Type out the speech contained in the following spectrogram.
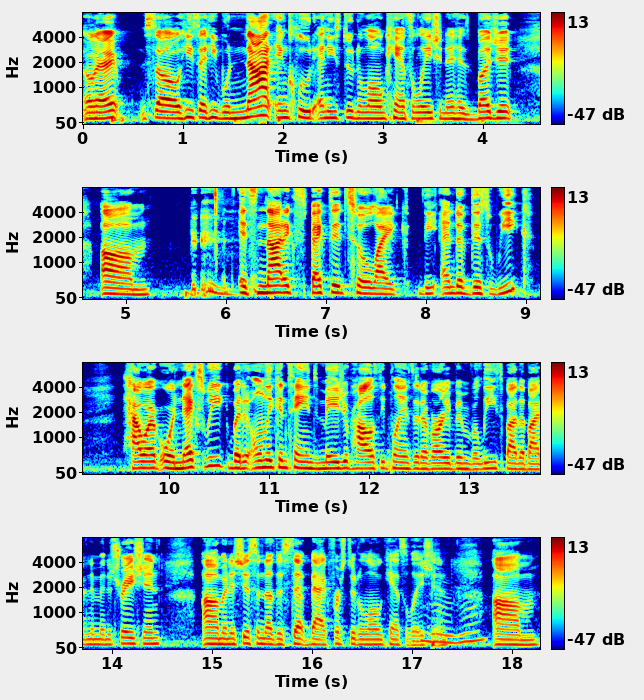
Okay. So he said he will not include any student loan cancellation in his budget. Um, it's not expected till like the end of this week. However, or next week, but it only contains major policy plans that have already been released by the Biden administration, um, and it's just another setback for student loan cancellation. Um,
